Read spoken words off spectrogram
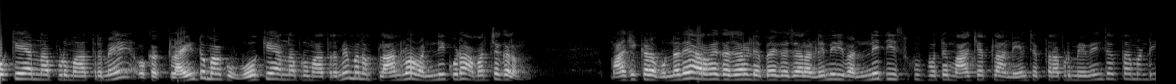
ఓకే అన్నప్పుడు మాత్రమే ఒక క్లయింట్ మాకు ఓకే అన్నప్పుడు మాత్రమే మనం ప్లాన్లో అవన్నీ కూడా అమర్చగలం. మాకు ఇక్కడ ఉన్నదే అరవై గజాలు డెబ్బై గజాలు అండి. మీరు ఇవన్నీ తీసుకుపోతే మాకెట్లా అండి? ఏం చెప్తారు? అప్పుడు మేమేం చెప్తామండి?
